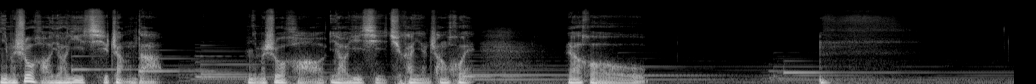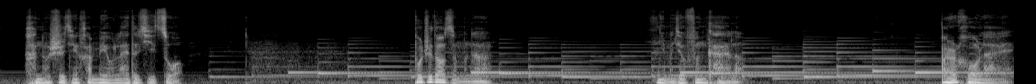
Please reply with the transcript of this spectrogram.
你们说好要一起长大，你们说好要一起去看演唱会，然后很多事情还没有来得及做，不知道怎么的，你们就分开了。而后来，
